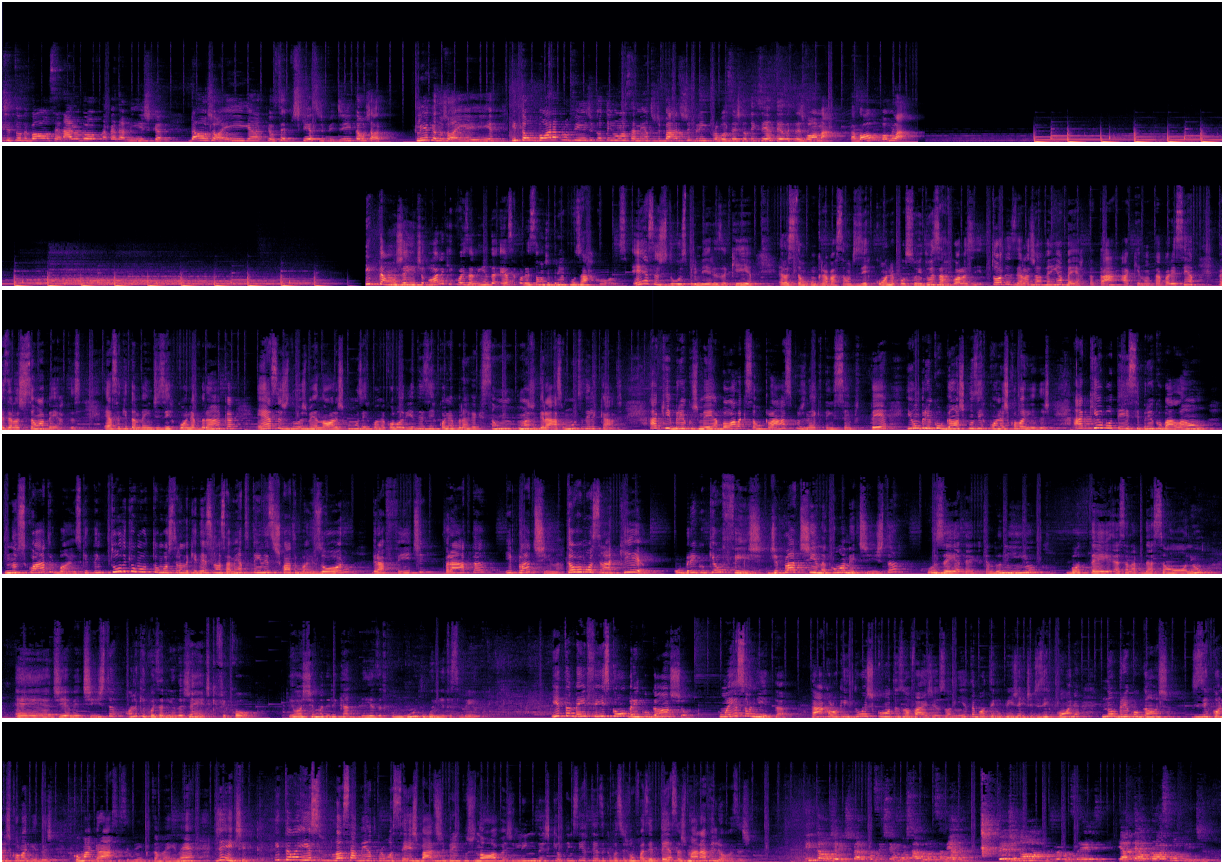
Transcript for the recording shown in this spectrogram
gente, tudo bom? Cenário novo na Pedra Mística. Dá um joinha, que eu sempre esqueço de pedir, então já clica no joinha aí. Então bora pro vídeo que eu tenho um lançamento de vários de brinco para vocês que eu tenho certeza que vocês vão amar, tá bom? Vamos lá! Então, gente, olha que coisa linda essa coleção de brincos argolas. Essas duas primeiras aqui, elas estão com cravação de zircônia, possuem duas argolas e todas elas já vêm abertas, tá? Aqui não tá aparecendo, mas elas são abertas. Essa aqui também de zircônia branca, essas duas menores com zircônia colorida e zircônia branca, que são umas graças muito delicadas. Aqui, brincos meia bola, que são clássicos, né? Que tem sempre ter. E um brinco gancho com zircônias coloridas. Aqui eu botei esse brinco balão nos quatro banhos, que tem tudo que eu tô mostrando aqui nesse lançamento, tem nesses quatro banhos. Ouro, grafite, prata e platina. Então eu vou mostrar aqui o brinco que eu fiz de platina com ametista. Usei a técnica do ninho, botei essa lapidação onion é, de ametista. Olha que coisa linda, gente, que ficou. Eu achei uma delicadeza, ficou muito bonito esse brinco. E também fiz com o brinco gancho, com essonita, tá? Coloquei duas contas ovais de essonita, botei um pingente de zircônia no brinco gancho de zircônias coloridas. Ficou uma graça esse brinco também, né? Gente, então é isso. Lançamento para vocês, bases de brincos novas, lindas, que eu tenho certeza que vocês vão fazer peças maravilhosas. Então, gente, espero que vocês tenham gostado do lançamento. Beijo enorme para vocês e até o próximo vídeo.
